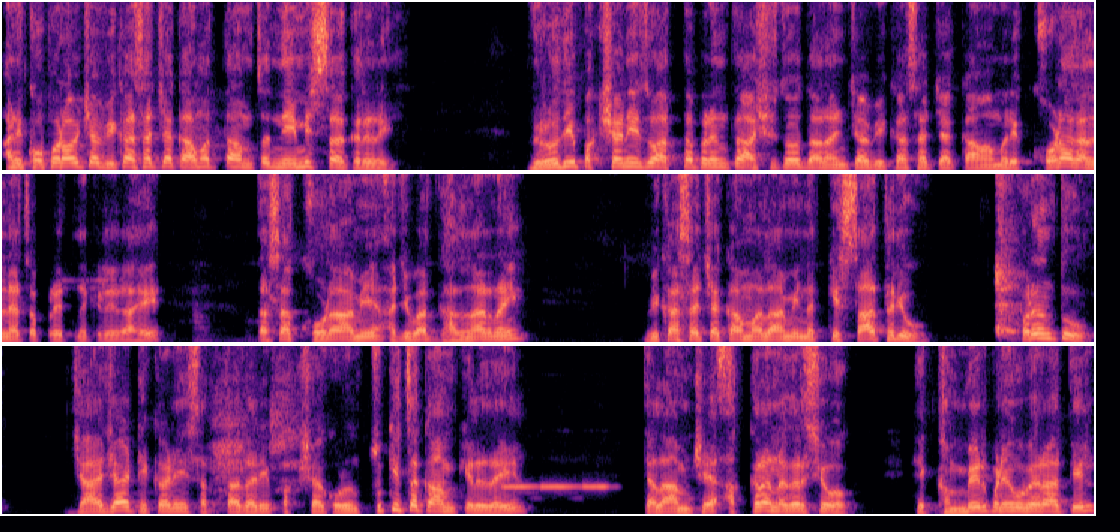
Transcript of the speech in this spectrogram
आणि कोपरावच्या विकासाच्या कामात तर आमचं नेहमीच सहकार्य राहील. विरोधी पक्षांनी जो आत्तापर्यंत आशुतोष दादांच्या विकासाच्या कामामध्ये खोडा घालण्याचा प्रयत्न केलेला आहे तसा खोडा आम्ही अजिबात घालणार नाही. विकासाच्या कामाला आम्ही नक्की साथ देऊ. परंतु ज्या ज्या ठिकाणी सत्ताधारी पक्षाकडून चुकीचं काम केलं जाईल त्याला आमचे अकरा नगरसेवक हे खंबीरपणे उभे राहतील.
